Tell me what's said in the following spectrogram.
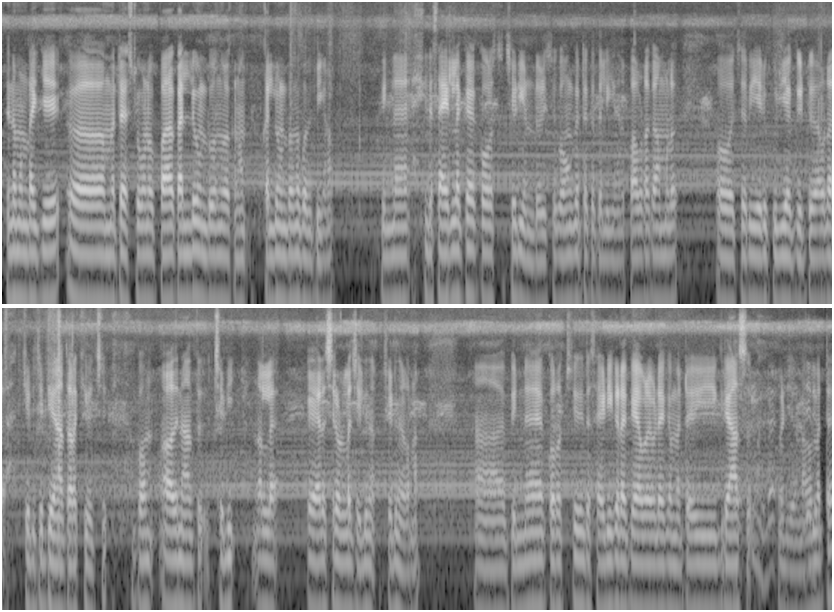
ഇതിന്റെ മണ്ടയ്ക്ക് മറ്റേ സ്റ്റോൺ കല്ല് കൊണ്ടുവന്ന് വെക്കണം. കല്ല് കൊണ്ടുവന്ന് പതിപ്പിക്കണം. പിന്നെ ഇതിന്റെ സൈഡിലൊക്കെ കുറച്ച് ചെടിയുണ്ട്. ഒരു കോൺക്രീറ്റൊക്കെ തെളിയിക്കുന്നത് അപ്പോൾ അവിടെയൊക്കെ നമ്മൾ ചെറിയൊരു കുഴിയൊക്കെ ഇട്ട് അവിടെ ചെടിച്ചട്ടി അതിനകത്ത് ഇറക്കി വെച്ച് അപ്പം അതിനകത്ത് ചെടി നല്ല ഏലച്ചിലുള്ള ചെടി ചെടി നടണം. പിന്നെ കുറച്ച് ഇതിന്റെ സൈഡിൽ കിടക്കെ അവിടെ ഇവിടെയൊക്കെ മറ്റേ ഈ ഗ്രാസ് മേടിച്ചിട്ടുണ്ട്. അത് മറ്റേ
